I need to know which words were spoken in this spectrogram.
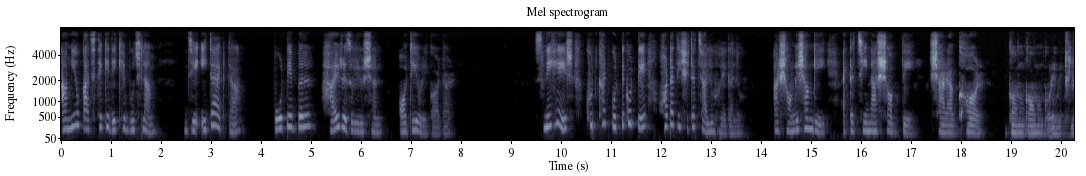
আমিও কাছ থেকে দেখে বুঝলাম যে এটা একটা portable, high resolution audio recorder. Snehesh খুটখাট করতে করতে হঠাৎই সেটা চালু হয়ে গেল আর সঙ্গে সঙ্গেই একটা চেনা শব্দে সারা ঘর গম গম করে উঠল।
